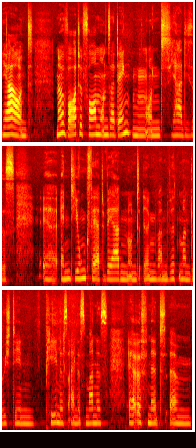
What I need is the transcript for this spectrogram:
ja, und ne, Worte formen unser Denken und ja, dieses äh, entjungfert werden und irgendwann wird man durch den Penis eines Mannes eröffnet. Ähm,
